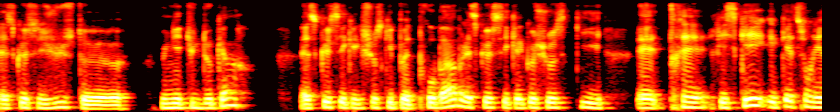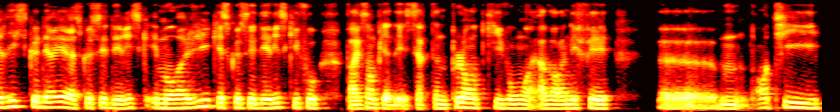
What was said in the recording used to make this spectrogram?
est-ce c'est juste une étude de cas? Est-ce que c'est quelque chose qui peut être probable? Est-ce que c'est quelque chose qui est très risqué? Et quels sont les risques derrière? Est-ce que c'est des risques hémorragiques? Est-ce que c'est des risques qu'il faut Par exemple, il y a des certaines plantes qui vont avoir un effet euh, anti,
